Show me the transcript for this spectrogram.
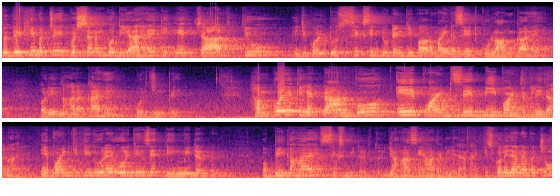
तो देखिए बच्चों, ये क्वेश्चन हमको दिया है कि एक charge Q is equal to six into ten की पावर माइनस एट कूलाम का है और ये कहाँ रखा है? ओरिजिन पे। हमको एक इलेक्ट्रॉन को ए पॉइंट से बी पॉइंट तक ले जाना है। ए पॉइंट कितनी दूर है? ओरिजिन से तीन मीटर पे। और बी कहाँ है? सिक्स मीटर पे। तो यहाँ से यहाँ तक ले जाना है। किसको ले जाना है बच्चों?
